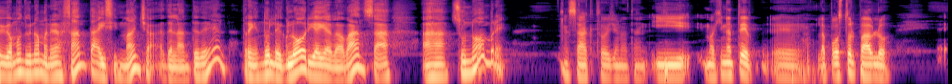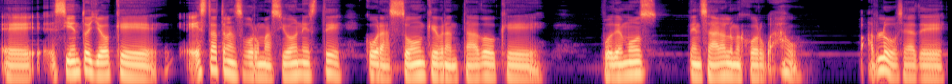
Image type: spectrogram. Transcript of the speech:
vivamos de una manera santa y sin mancha delante de Él, trayéndole gloria y alabanza a su nombre. Exacto, Jonathan. Y imagínate, eh, el apóstol Pablo, eh, siento yo que esta transformación, este corazón quebrantado que podemos pensar a lo mejor, wow, Pablo, o sea, de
